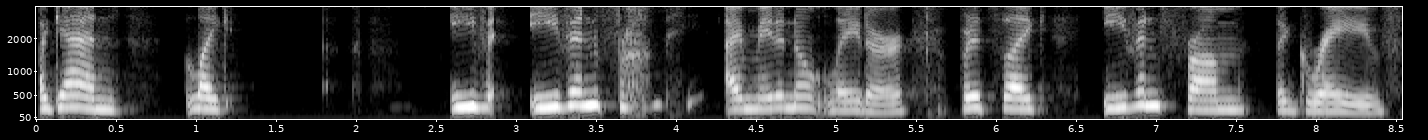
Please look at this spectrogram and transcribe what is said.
again like even even from I made a note later, but it's like even from the grave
